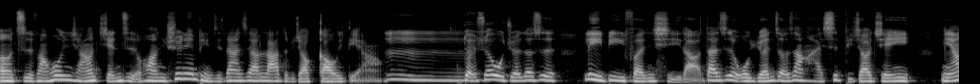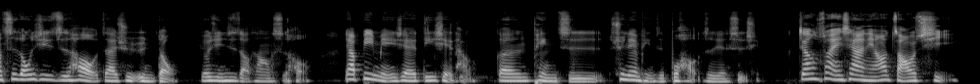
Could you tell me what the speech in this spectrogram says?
呃脂肪，或者你想要减脂的话，你训练品质当然是要拉的比较高一点啊。嗯，对，所以我觉得是利弊分析啦。但是我原则上还是比较建议你要吃东西之后再去运动。尤其是早上的时候，要避免一些低血糖跟品质训练品质不好的这件事情。这样算一下，你要早起，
